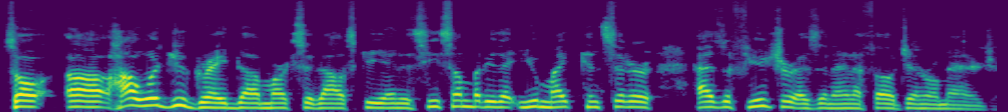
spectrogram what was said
So, uh, how would you grade uh, Mark Sadowski, and is he somebody that you might consider has a future as an NFL general manager?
